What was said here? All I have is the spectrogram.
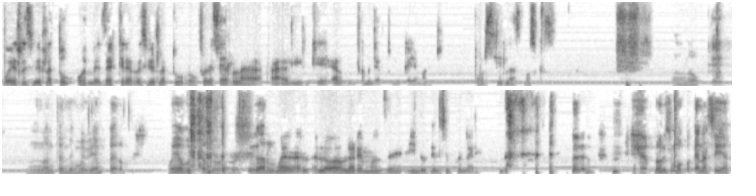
puedes recibirla tú o en vez de querer recibirla tú, ofrecerla a alguien que, a algún familiar tuyo que haya muerto, por si las moscas. No, ok. No entendí muy bien, pero voy a buscarlo, voy a investigarlo. Bueno, luego hablaremos de indulgencia plenaria. En el próximo, ¿para nacía?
